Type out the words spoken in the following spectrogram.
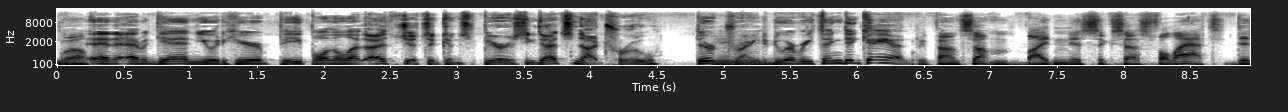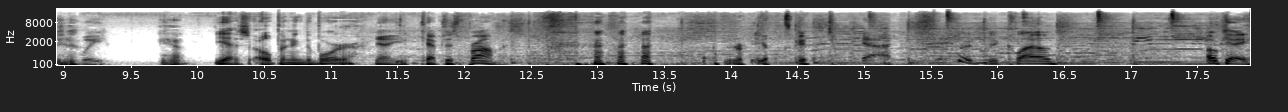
Well, and, and again, you would hear people on the left, that's just a conspiracy. That's not true. They're mm-hmm. trying to do everything they can. we found something Biden is successful at, didn't we? Yeah. Yes, opening the border. Yeah, he kept his promise. Real good. Yeah. The clowns. Okay,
